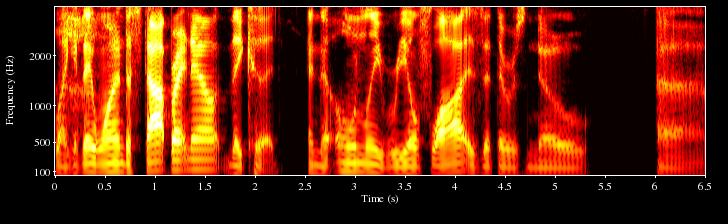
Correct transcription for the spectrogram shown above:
Like if they wanted to stop right now, they could. And the only real flaw is that there was no uh,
